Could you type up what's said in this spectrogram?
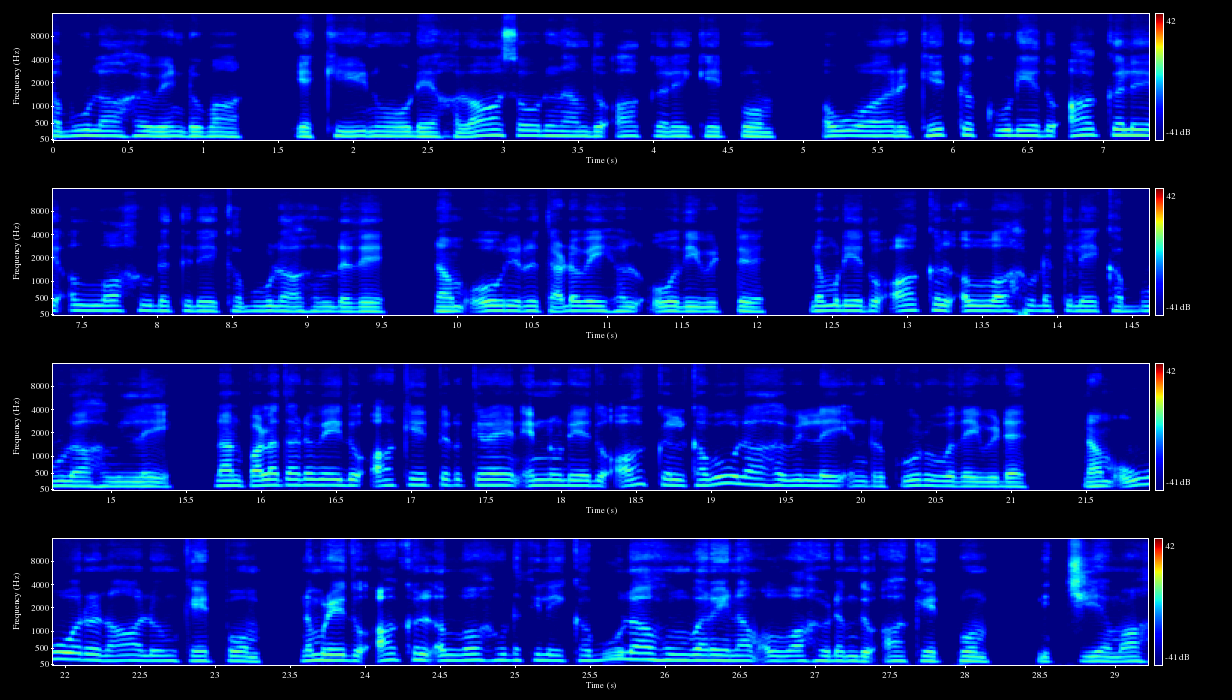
கபூலாக வேண்டுமா? யக்கீனோட ஹலாசோடு நாம் துஆக்களை கேட்போம். அவ்வாறு கேட்கக்கூடிய துஆக்களே அல்லாஹ்விடத்திலே கபூலாகின்றது. நாம் ஓரிரு தடவைகள் ஓதிவிட்டு நம்முடைய துஆக்கள் அல்லாஹ்விடத்திலே கபூலாகவில்லை. நான் பல தடவை துஆ கேட்டிருக்கிறேன் என்னுடைய துஆக்கள் கபூலாகவில்லை என்று கூறுவதை விட நாம் ஒவ்வொரு நாளும் கேட்போம் நம்முடைய துஆக்கள் அல்லாஹுடத்திலே கபூலாகும் வரை நாம் அல்லாஹுவிடம் துஆ கேட்போம். நிச்சயமாக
